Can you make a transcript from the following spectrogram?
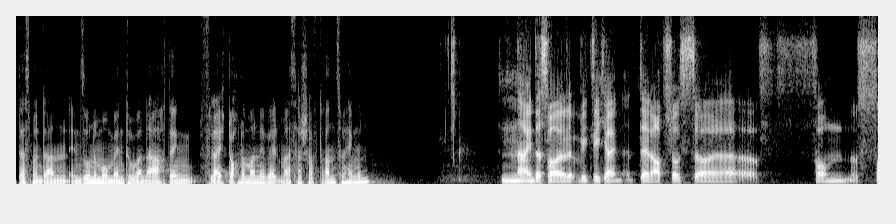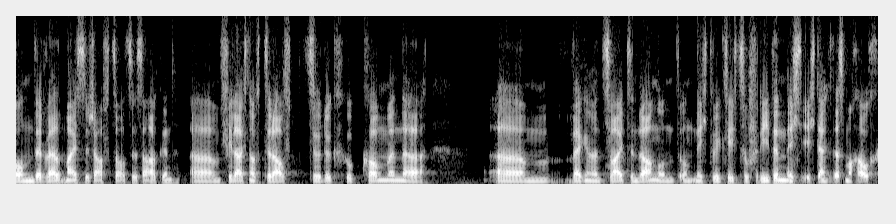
dass man dann in so einem Moment drüber nachdenkt, vielleicht doch nochmal eine Weltmeisterschaft dran zu hängen? Nein, das war wirklich ein, der Abschluss äh, von, von der Weltmeisterschaft sozusagen. Ähm, vielleicht noch darauf zurückgekommen, äh, ähm, wegen dem zweiten Rang und, und nicht wirklich zufrieden. Ich, ich denke, das macht auch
